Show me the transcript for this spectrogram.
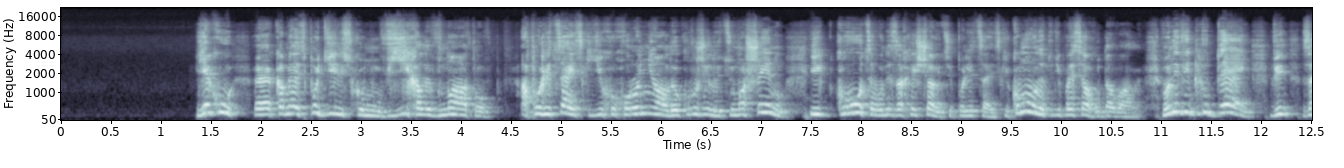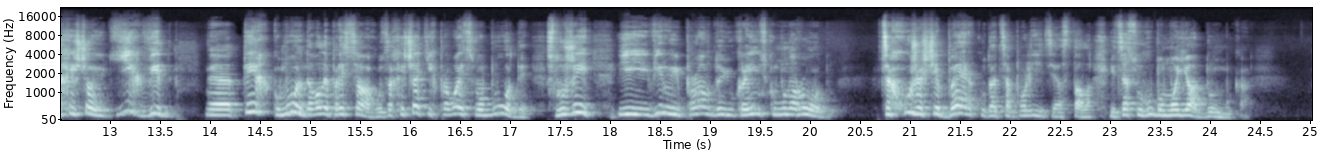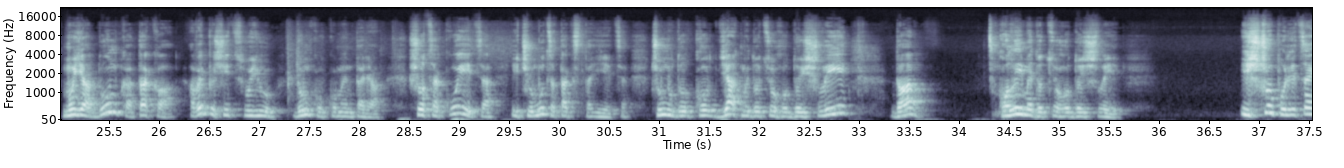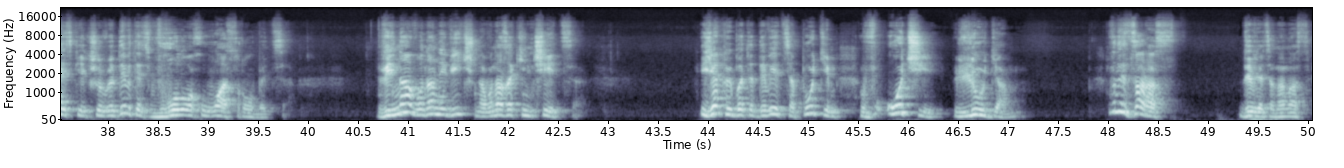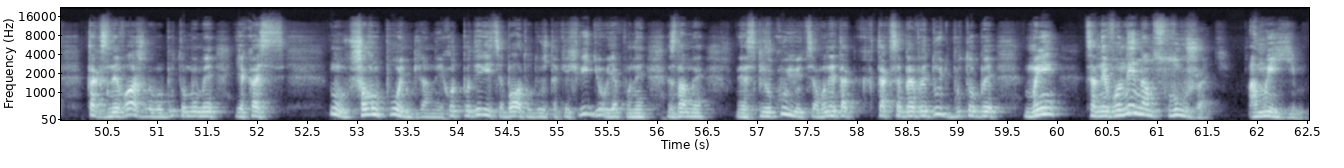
Як у е, Кам'янець-Подільському в'їхали в натовп, а поліцейські їх охороняли, окружили цю машину. І кого це вони захищають, ці поліцейські? Кому вони тоді присягу давали? Вони від людей від, захищають їх від е, тих, кому вони давали присягу, захищати їх права і свободи, служить і вірою і правдою українському народу. Це хуже ще Беркуда ця поліція стала. І це сугубо моя думка. Моя думка така, а ви пишіть свою думку в коментарях, що це коїться і чому це так стається. Чому до як ми до цього дійшли, да? коли ми до цього дійшли. І що поліцейські, якщо ви дивитесь, в головах у вас робиться. Війна вона не вічна, вона закінчиться. І як ви будете дивитися потім в очі людям? Вони зараз дивляться на нас так зневажливо, будто ми, ми якась ну, шалупонь для них. От подивіться, багато дуже таких відео, як вони з нами е, спілкуються. Вони так, так себе ведуть, будто би ми, це не вони нам служать, а ми їм.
